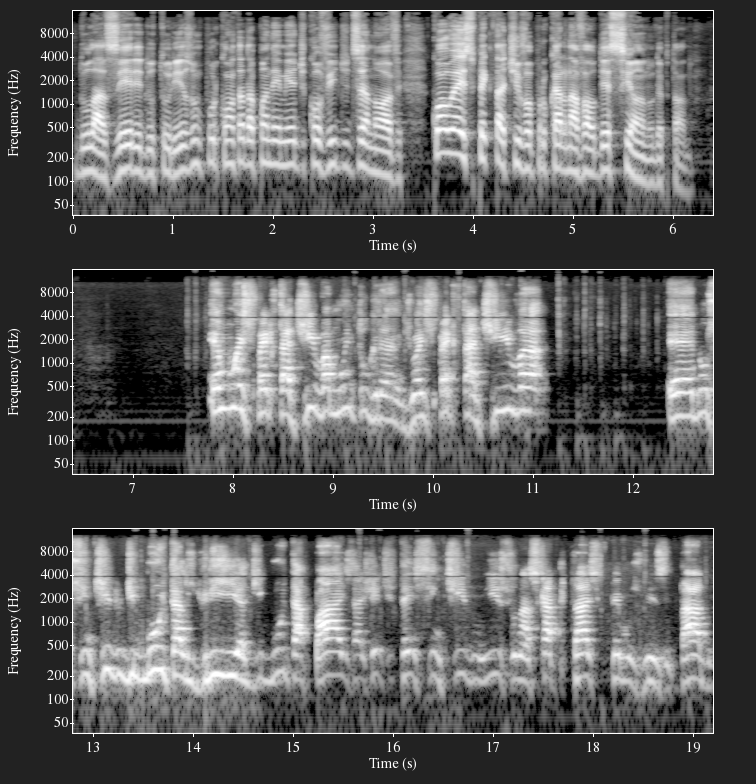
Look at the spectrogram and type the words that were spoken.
do lazer e do turismo por conta da pandemia de Covid-19. Qual é a expectativa para o carnaval desse ano, deputado? É uma expectativa muito grande, uma expectativa é, no sentido de muita alegria, de muita paz. A gente tem sentido isso nas capitais que temos visitado,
